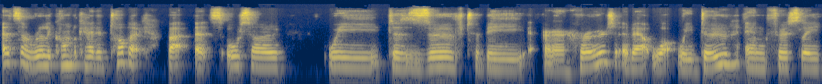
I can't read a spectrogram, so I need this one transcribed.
it's a really complicated topic, but it's also we deserve to be uh, heard about what we do. And firstly,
